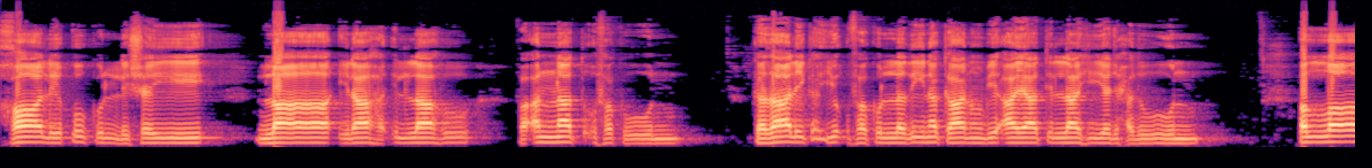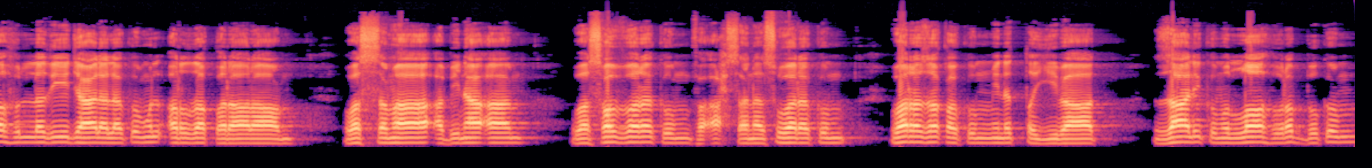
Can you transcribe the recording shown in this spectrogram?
خالق کل شیء لا الہ الا هو فانا تؤفکون کذالک یؤفک الذین کانوا بآیات اللہ یجحدون اللہ الذی جعل لکم الارض قرارا والسماء بناء وصورکم فاحسن صورکم و رضقم منت طیبات ذالکم اللہ ربکم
